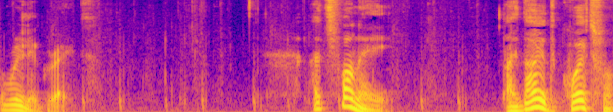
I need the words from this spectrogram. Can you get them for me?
Really great. It's funny. I died quite a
